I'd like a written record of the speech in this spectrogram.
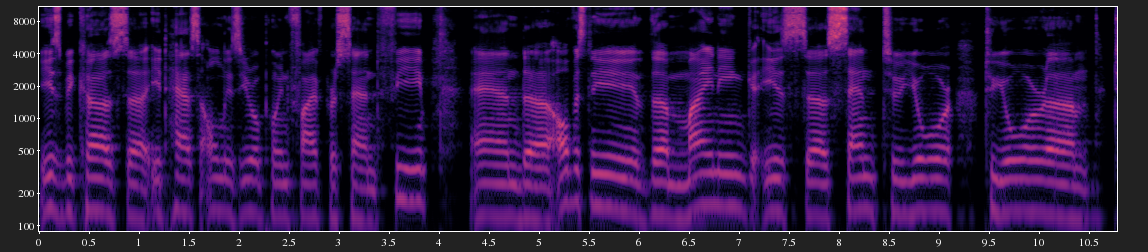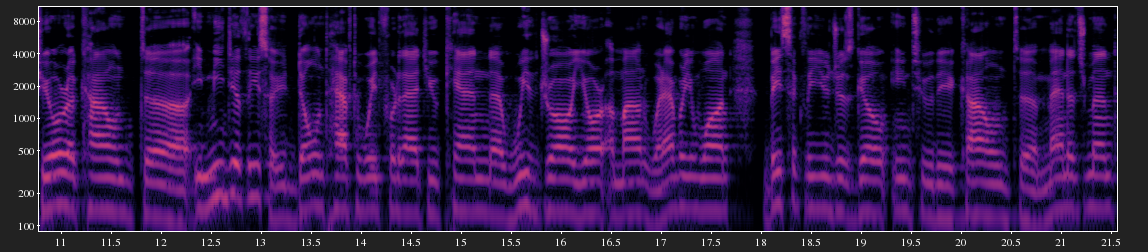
is because uh, it has only 0.5% fee and uh, obviously the mining is uh, sent to your to your um, to your account uh, immediately so you don't have to wait for that. You can uh, withdraw your amount whenever you want. Basically you just go into the account uh, management.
